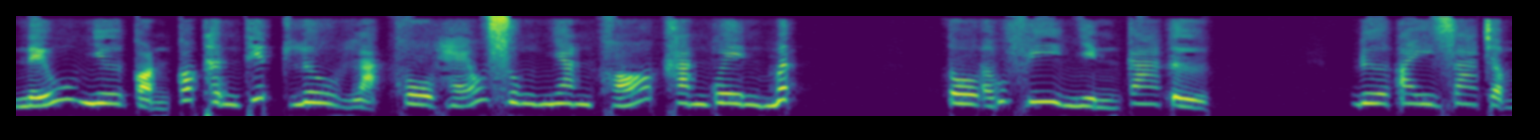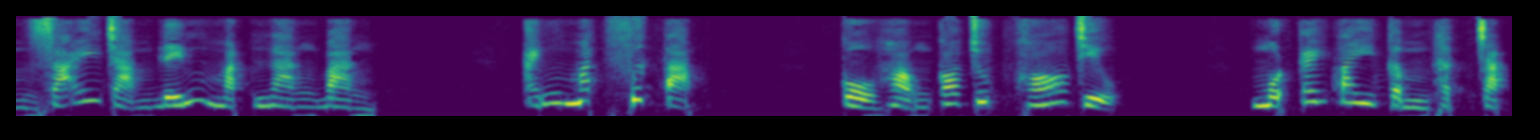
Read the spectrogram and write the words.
Nếu như còn có thân thiết lưu lạc khô héo sung nhan khó khăn quên mất. Tô Ấu Phi nhìn ca từ. Đưa tay ra chậm rãi chạm đến mặt nàng bàng. Ánh mắt phức tạp. Cổ họng có chút khó chịu. Một cái tay cầm thật chặt.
